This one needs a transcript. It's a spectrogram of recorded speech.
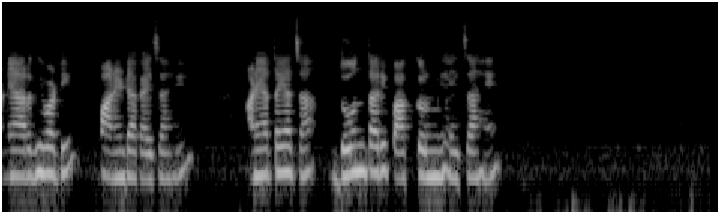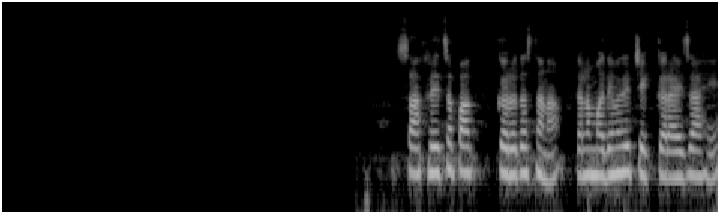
आणि अर्धी वाटी पाणी टाकायचं आहे. आणि आता याचा दोन तारी पाक करून घ्यायचा आहे. साखरेचा पाक करत असताना त्याला मध्ये मध्ये चेक करायचं आहे.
